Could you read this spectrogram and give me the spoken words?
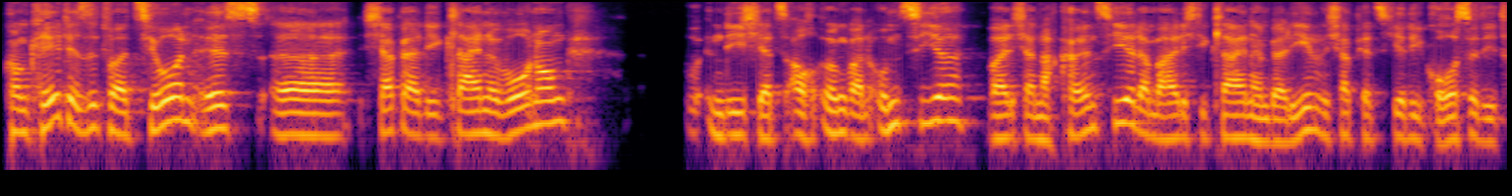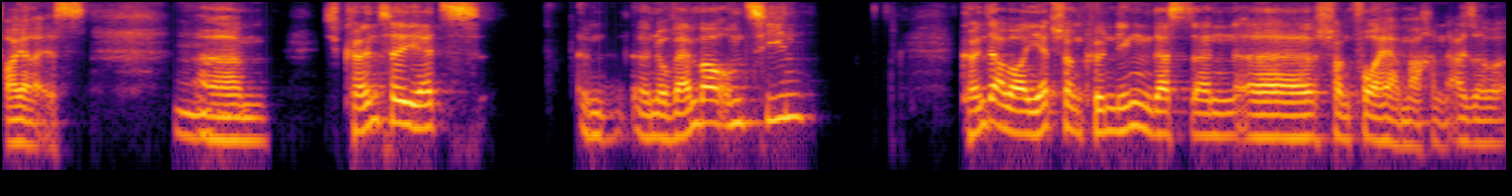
Konkrete Situation ist, äh, ich habe ja die kleine Wohnung, in die ich jetzt auch irgendwann umziehe, weil ich ja nach Köln ziehe, dann behalte ich die kleine in Berlin und ich habe jetzt hier die große, die teuer ist. Mhm. Ähm, ich könnte jetzt im November umziehen, könnte aber auch jetzt schon kündigen, das dann äh, schon vorher machen. Also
